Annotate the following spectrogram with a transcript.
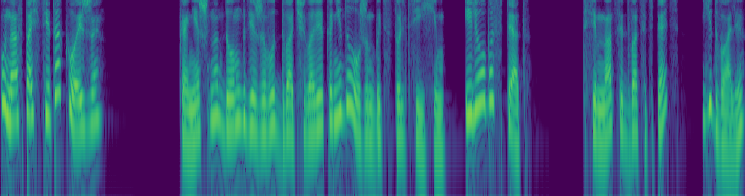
«У нас почти такой же». Конечно, дом, где живут два человека, не должен быть столь тихим. Или оба спят. В 17.25? Едва ли.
